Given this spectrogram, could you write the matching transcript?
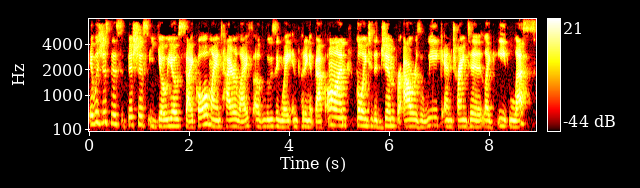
it was just this vicious yo yo cycle my entire life of losing weight and putting it back on, going to the gym for hours a week and trying to like eat less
